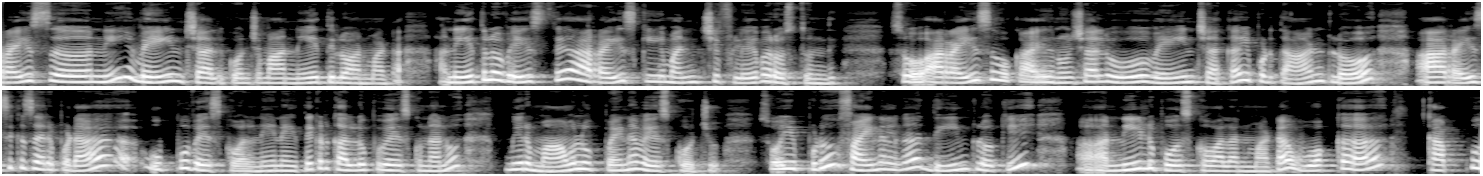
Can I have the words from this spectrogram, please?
రైస్‌ని వేయించాలి కొంచెం ఆ నేతిలో అనమాట. ఆ నేతిలో వేస్తే ఆ రైస్‌కి మంచి ఫ్లేవర్ వస్తుంది. సో, ఆ రైస్ ఒక ఐదు నిమిషాలు వేయించాక ఇప్పుడు దాంట్లో ఆ రైస్‌కి సరిపడా ఉప్పు వేసుకోవాలి. నేనైతే ఇక్కడ కల్లుప్పు వేసుకున్నాను. మీరు మామూలు ఉప్పు అయినా వేసుకోవచ్చు. సో, ఇప్పుడు ఫైనల్‌గా దీంట్లోకి నీళ్ళు పోసుకోవాలన్నమాట. ఒక కప్పు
